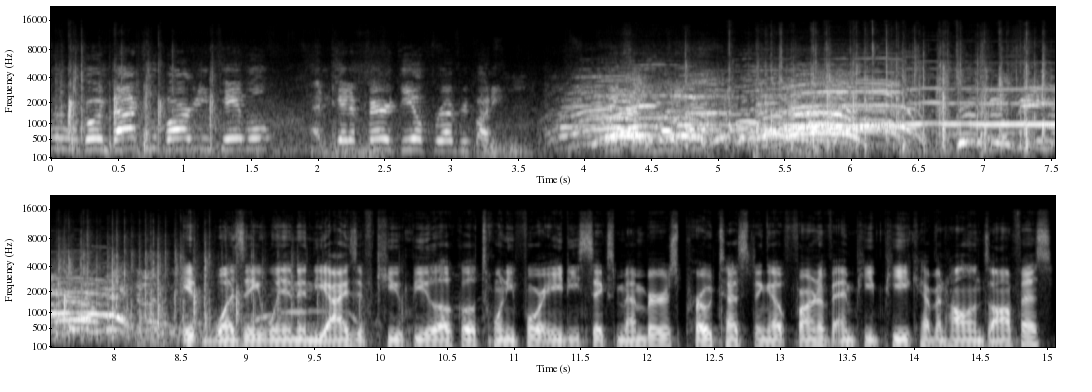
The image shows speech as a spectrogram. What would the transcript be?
We're going back to the bargaining table and get a fair deal for everybody. Thanks, It was a win in the eyes of CUPE Local 2486 members protesting out front of MPP Kevin Holland's office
